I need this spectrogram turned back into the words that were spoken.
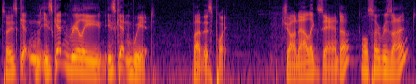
So he's getting he's getting really he's getting weird by this point. John Alexander also resigned.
